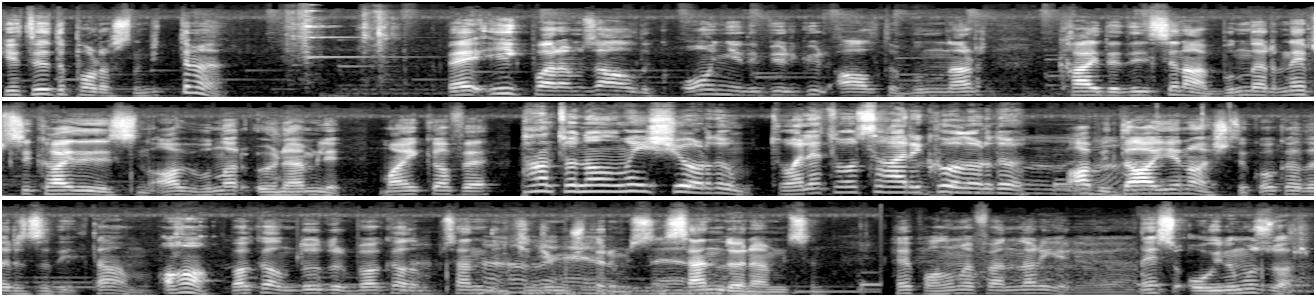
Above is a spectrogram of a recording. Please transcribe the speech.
getirdi parasını bitti mi? Ve ilk paramızı aldık. 17,6 bunlar kaydedilsin abi. Bunların hepsi kaydedilsin. Abi bunlar önemli. My Cafe. Pantolonumu işiyordum. Tuvalet olsa harika olurdu. Abi daha yeni açtık. O kadar hızlı değil tamam mı? Aha bakalım dur dur bakalım. Sen de ikinci müşterimizsin. Sen de önemlisin. Hep hanımefendiler geliyor ya. Neyse oyunumuz var.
